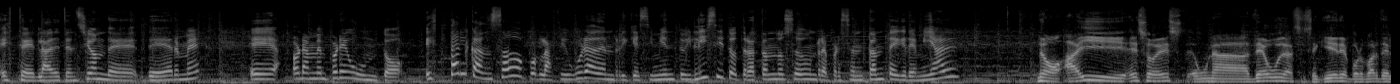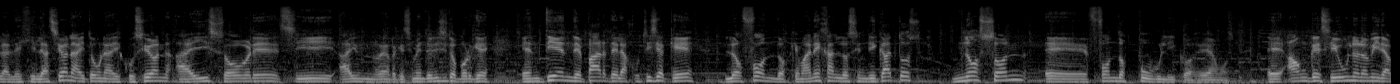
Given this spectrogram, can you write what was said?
este, la detención de, de Herme. ahora me pregunto, ¿está alcanzado por la figura de enriquecimiento ilícito tratándose de un representante gremial? No, ahí eso es una deuda, si se quiere, por parte de la legislación. Hay toda una discusión ahí sobre si hay un enriquecimiento ilícito, porque entiende parte de la justicia que los fondos que manejan los sindicatos no son eh, fondos públicos, digamos. Eh, aunque si uno lo mira,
